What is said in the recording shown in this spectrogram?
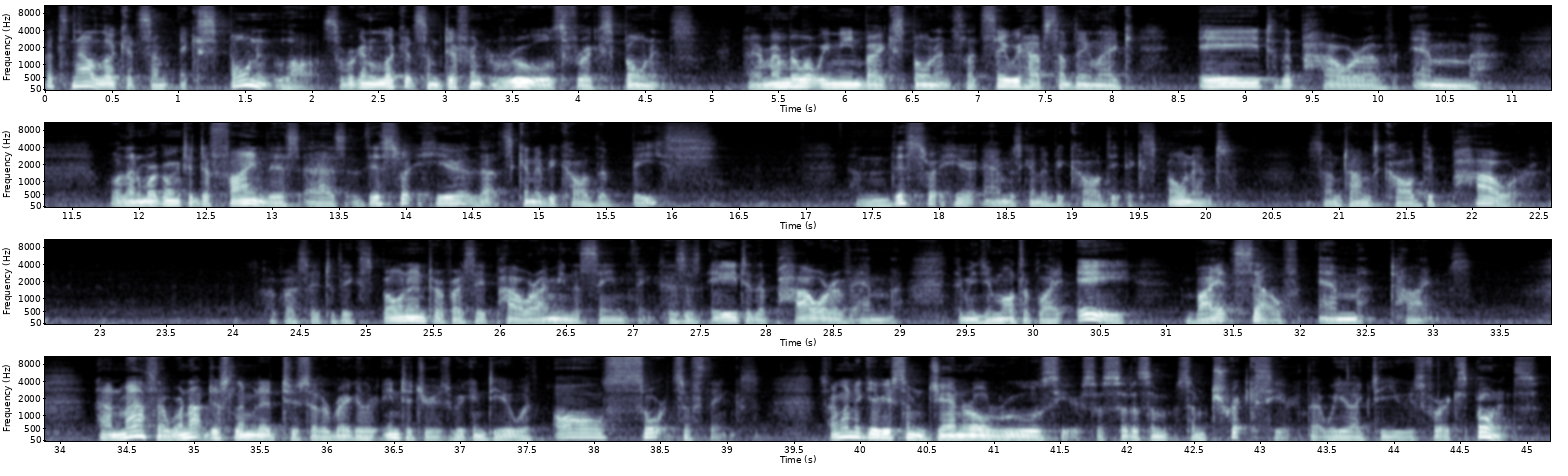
Let's now look at some exponent laws. So we're going to look at some different rules for exponents. Now remember what we mean by exponents. Let's say we have something like a to the power of m. Well then we're going to define this as this right here, that's going to be called the base. And this right here, m is going to be called the exponent, sometimes called the power if I say to the exponent or if I say power, I mean the same thing. So this is a to the power of m. That means you multiply a by itself m times. Now in math though, we're not just limited to sort of regular integers. We can deal with all sorts of things. So I'm going to give you some general rules here, so sort of some, some tricks here that we like to use for exponents.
